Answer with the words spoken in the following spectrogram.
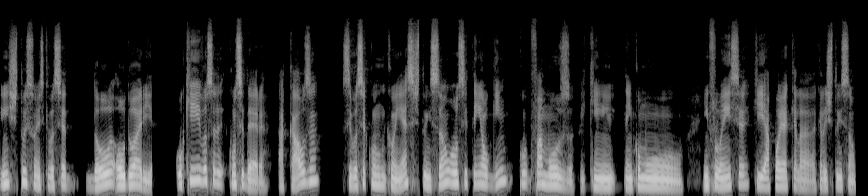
instituições que você doa ou doaria. O que você considera? A causa? Se você con- conhece a instituição ou se tem alguém famoso que tem como influência que apoia aquela, aquela instituição.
